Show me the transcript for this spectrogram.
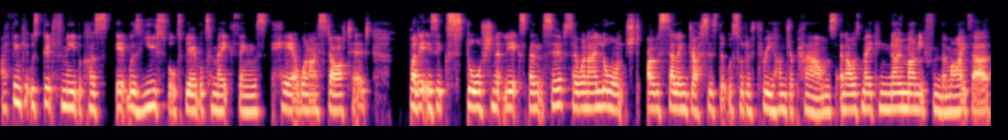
I think it was good for me because it was useful to be able to make things here when I started. But it is extortionately expensive. So when I launched, I was selling dresses that were sort of £300 and I was making no money from them either.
